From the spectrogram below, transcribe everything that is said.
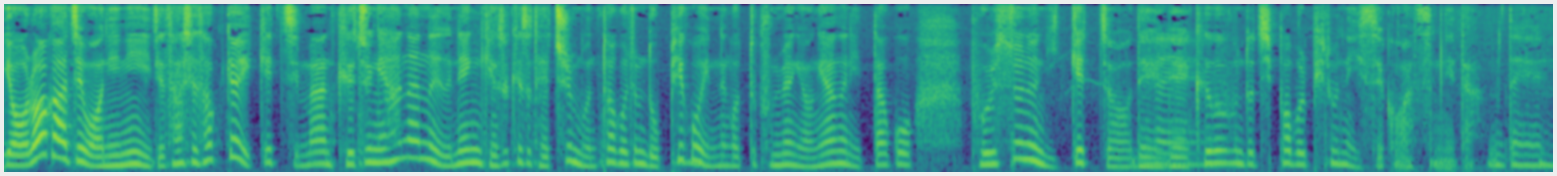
여러 가지 원인이 이제 사실 섞여 있겠지만 그 중에 하나는 은행이 계속해서 대출 문턱을 좀 높이고 있는 것도 분명 영향은 있다고 볼 수는 있겠죠. 네, 네. 네. 그 부분도 짚어볼 필요는 있을 것 같습니다. 네. 음.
